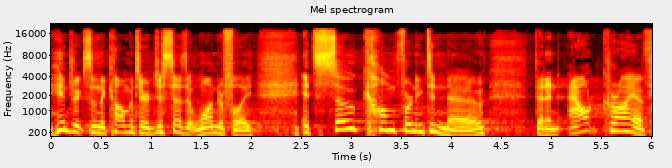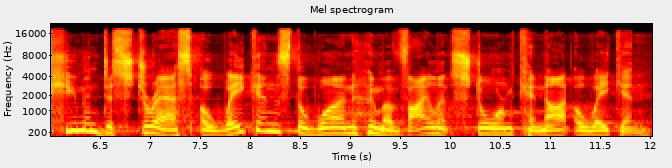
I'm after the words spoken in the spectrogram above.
Hendricks in the commentary just says it wonderfully. It's so comforting to know that an outcry of human distress awakens the one whom a violent storm cannot awaken.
